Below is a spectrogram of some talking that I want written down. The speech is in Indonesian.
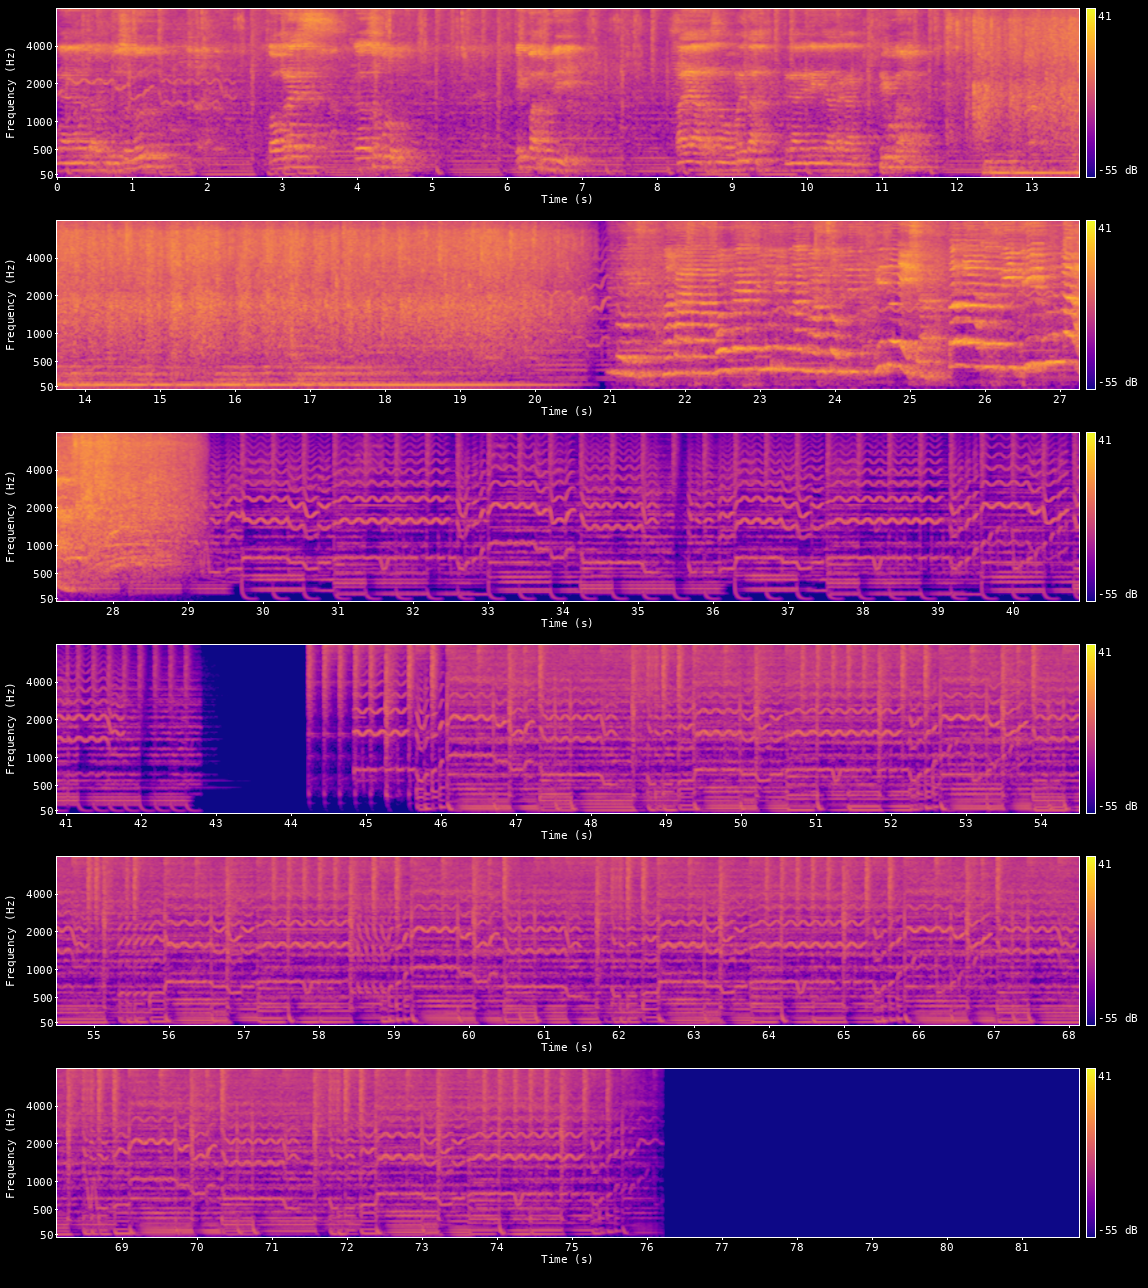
dengan mengucap puji syukur Kongres ke-10 Hikmah Budi saya atas nama pemerintah dengan ini menyatakan dibuka. Maka acara kongres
